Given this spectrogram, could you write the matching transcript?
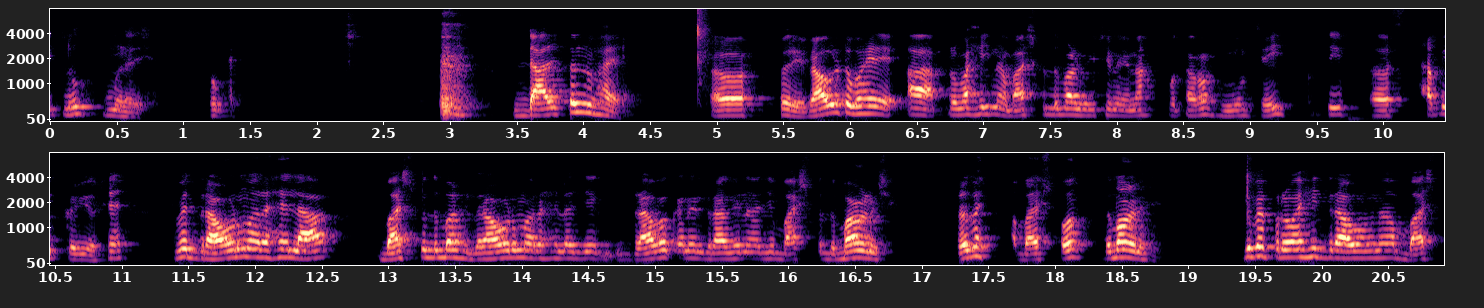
એટલું મળે છે. ઓકે ડાલ્ટનભાઈ સોરી રાઉલ્ટભાઈએ આ પ્રવાહીના બાષ્પ દબાણ વિશેનો એના પોતાનો નિયમ છે પ્રતિ સ્થાપિત કર્યો છે કે દ્રાવણમાં રહેલા બાષ્પ દબાણ, દ્રાવણમાં રહેલા જે દ્રાવક અને દ્રાવ્યના જે બાષ્પ દબાણ છે, બરાબર? આ બાષ્પ દબાણ છે. કે ભાઈ પ્રવાહી દ્રાવણના બાષ્પ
